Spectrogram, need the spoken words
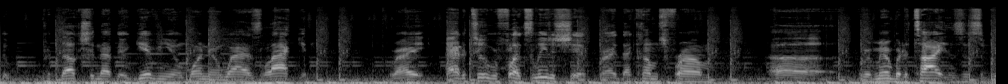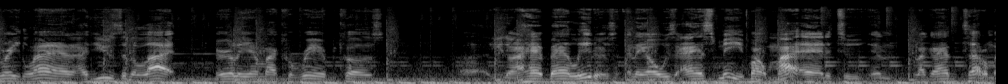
the production that they're giving you and wondering why it's lacking, right? Attitude reflects leadership, right? That comes from uh, remember the Titans. It's a great line. I used it a lot earlier in my career because uh, you know I had bad leaders, and they always asked me about my attitude, and like I had to tell them,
